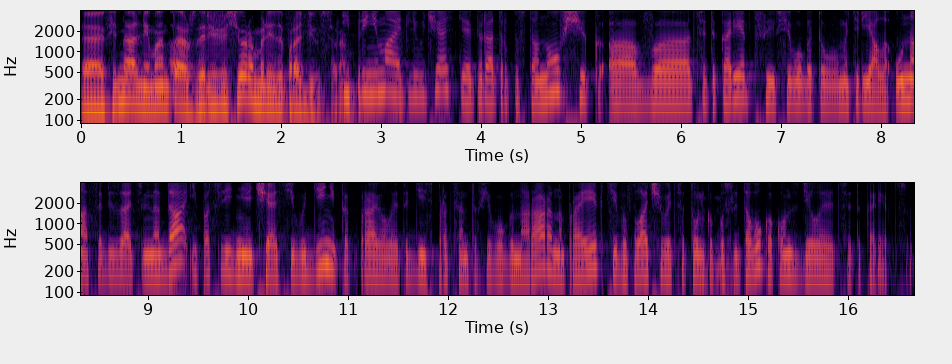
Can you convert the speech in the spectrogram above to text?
Э, финальный монтаж за режиссером или за продюсером? И принимает ли участие оператор-постановщик э, в цветокоррекции всего готового материала? У нас обязательно да, и последняя часть его денег, как правило, это 10% его гонорара на проекте, выплачивается только mm-hmm. после того, как он сделает цветокоррекцию.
